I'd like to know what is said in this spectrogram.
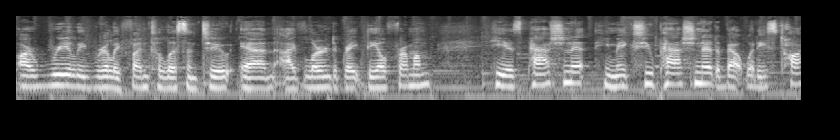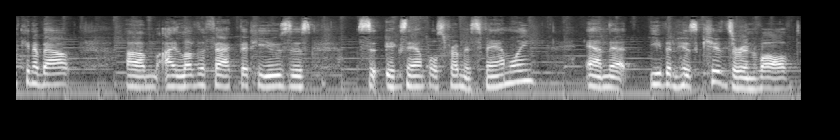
are really, really fun to listen to, and I've learned a great deal from him. He is passionate, he makes you passionate about what he's talking about. Um, I love the fact that he uses examples from his family and that even his kids are involved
